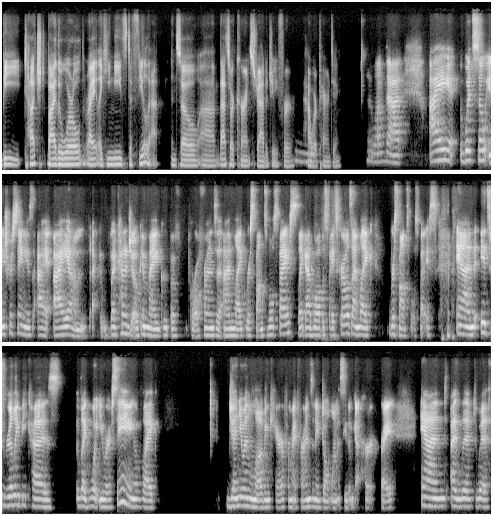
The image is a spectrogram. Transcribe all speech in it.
be touched by the world, right? Like he needs to feel that. And so um, that's our current strategy for mm. how we're mm. parenting. I love that. I what's so interesting is I I um I kind of joke in my group of girlfriends that I'm like responsible spice. Like I have all the spice girls, I'm like responsible spice. and it's really because like what you were saying of like genuine love and care for my friends and I don't want to see them get hurt, right? And I lived with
